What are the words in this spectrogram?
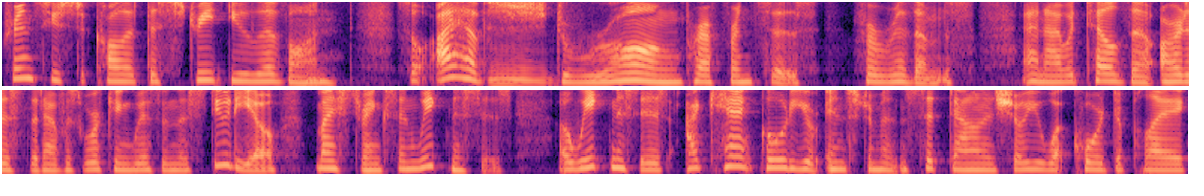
Prince used to call it the street you live on. So I have mm. strong preferences for rhythms. And I would tell the artist that I was working with in the studio my strengths and weaknesses. A weakness is I can't go to your instrument and sit down and show you what chord to play.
